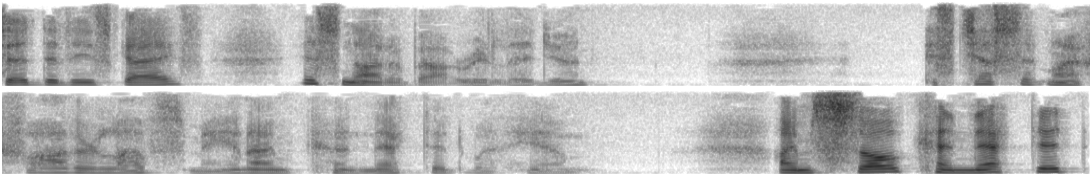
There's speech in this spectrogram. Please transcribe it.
said to these guys, it's not about religion. It's just that my Father loves me and I'm connected with Him. I'm so connected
